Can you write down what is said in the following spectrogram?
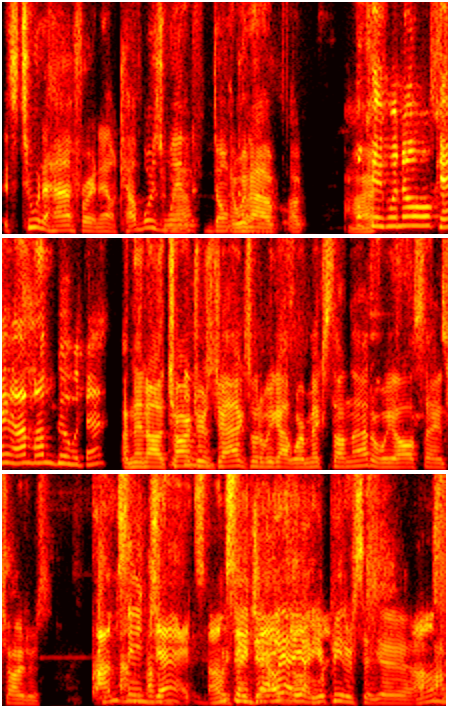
It's two and a half right now. Cowboys Two win, don't They went cover. out. Uh, all right. Okay, well, no, okay, I'm I'm good with that. And then uh, Chargers, Jags. What do we got? We're mixed on that, or we all saying Chargers? I'm saying I'm- Jags. I'm We're saying Jags. Oh yeah, yeah. You're. Peterson. Yeah, yeah. yeah. I'm- I'm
